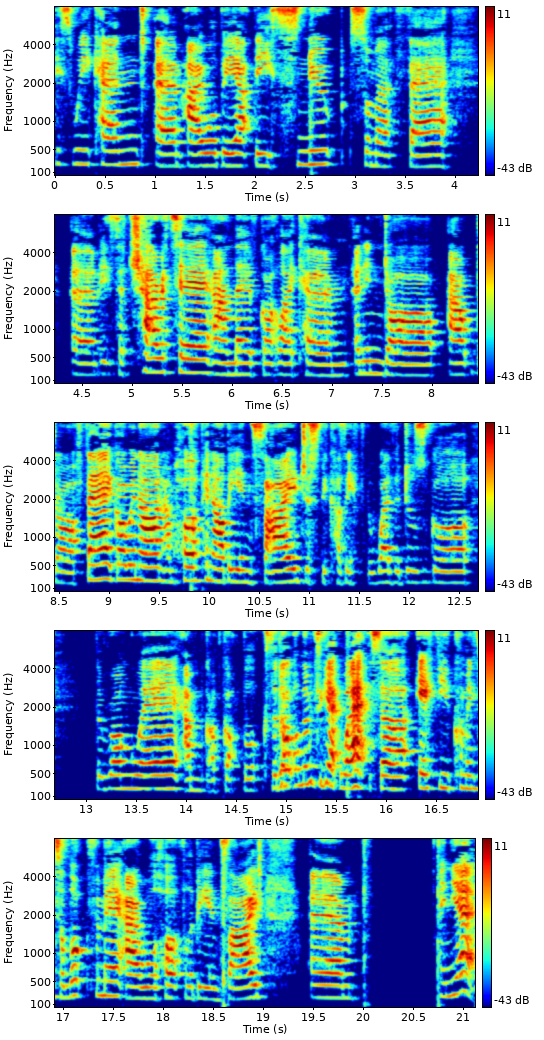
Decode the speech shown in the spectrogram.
this weekend, um, I will be at the Snoop Summer Fair. Um, it's a charity and they've got like um, an indoor outdoor fair going on. I'm hoping I'll be inside just because if the weather does go the wrong way, i have got books. I don't want them to get wet. So if you come in to look for me, I will hopefully be inside. Um, and yeah,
